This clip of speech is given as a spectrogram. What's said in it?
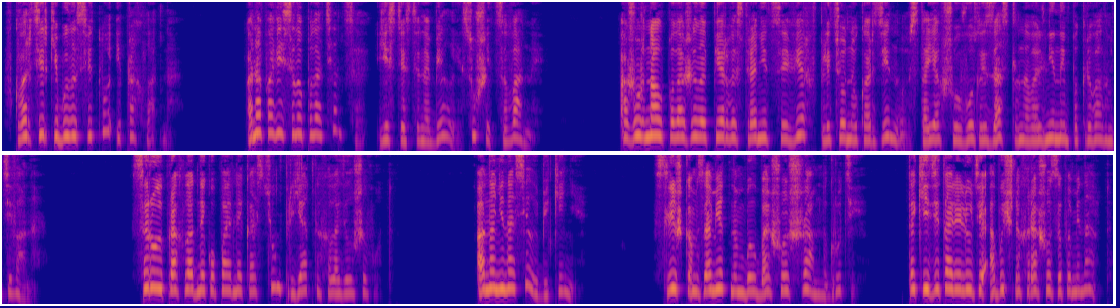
В квартирке было светло и прохладно. Она повесила полотенце, естественно, белое, сушиться в ванной. А журнал положила первой страницей вверх в плетеную корзину, стоявшую возле застланного льняным покрывалом дивана. Сырой прохладный купальный костюм приятно холодил живот. Она не носила бикини. Слишком заметным был большой шрам на груди. Такие детали люди обычно хорошо запоминают.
